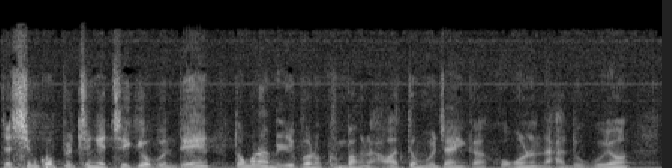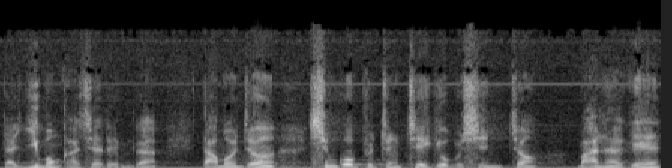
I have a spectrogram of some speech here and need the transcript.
자 신고필증의 재교부인데 동그라미 1번은 금방 나왔던 문장이니까 그거는 놔두고요. 자 2번 가셔야 됩니다. 나 먼저 신고필증 재교부 신청 만약에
